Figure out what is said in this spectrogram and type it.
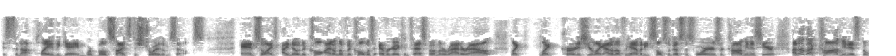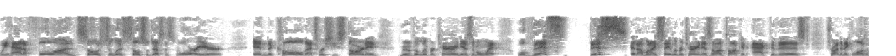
is to not play the game where both sides destroy themselves. And so I, I know Nicole, I don't know if Nicole was ever going to confess, but I'm going to rat her out. Like, like Curtis, you're like, I don't know if we have any social justice warriors or communists here. I don't know about communists, but we had a full on socialist social justice warrior in Nicole. That's where she started, moved to libertarianism and went, well, this, this, and when I say libertarianism, I'm talking activist, trying to make laws.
